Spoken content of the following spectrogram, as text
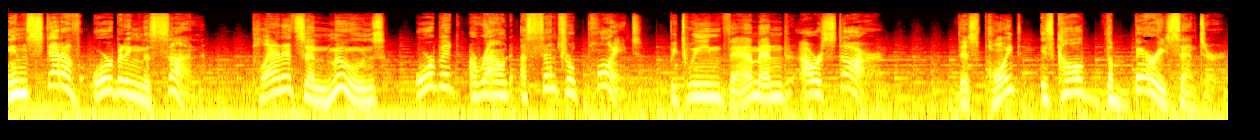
Instead of orbiting the Sun, planets and moons orbit around a central point between them and our star. This point is called the barycenter.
